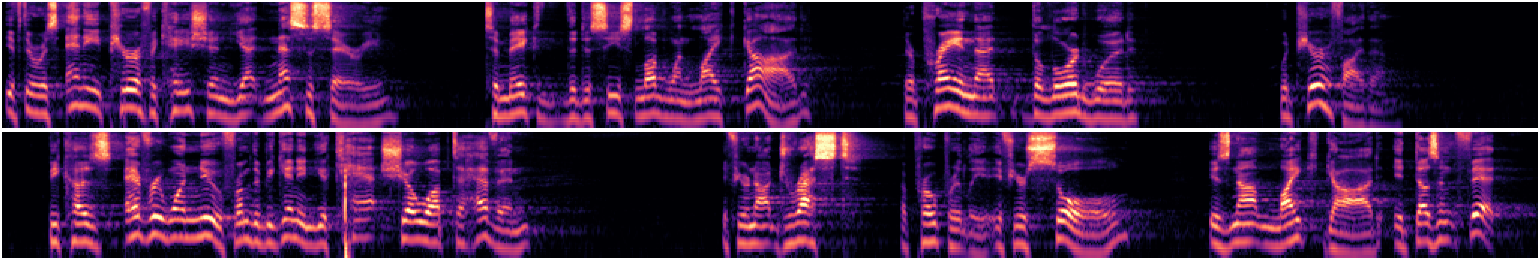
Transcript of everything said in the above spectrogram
if there was any purification yet necessary to make the deceased loved one like God, they're praying that the Lord would, would purify them because everyone knew from the beginning you can't show up to heaven if you're not dressed appropriately. If your soul is not like God, it doesn't fit,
